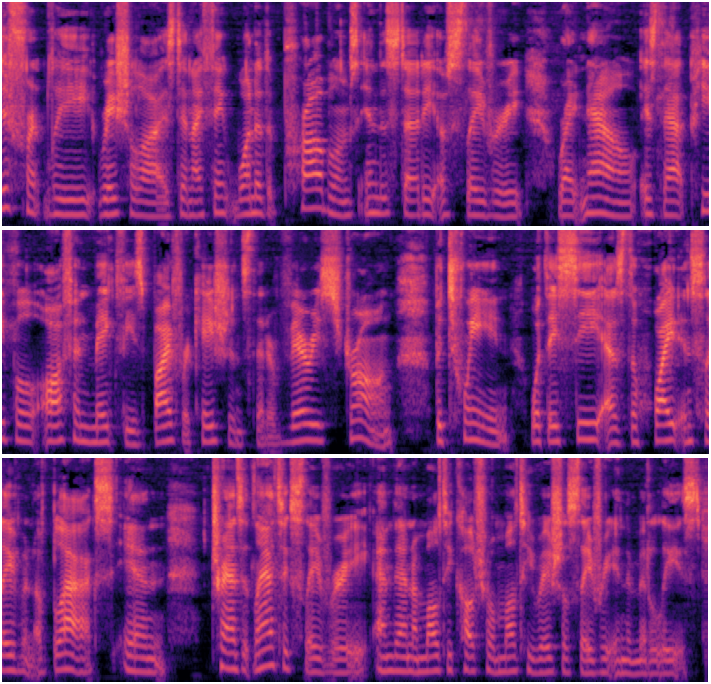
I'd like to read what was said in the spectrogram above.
differently racialized. And I think one of the problems in the study of slavery right now is that people often make these bifurcations that are very strong between what they see as the white enslavement of blacks in transatlantic slavery and then a multicultural, multiracial slavery in the Middle East.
